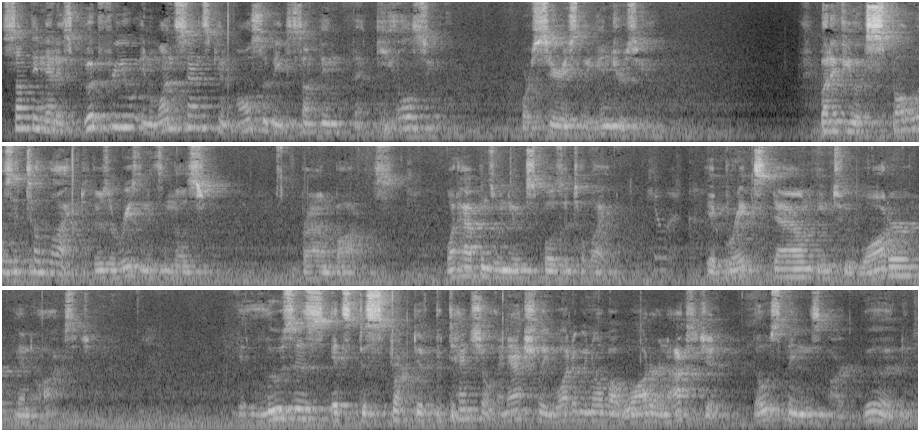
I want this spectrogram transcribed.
something that is good for you in one sense, can also be something that kills you or seriously injures you. But if you expose it to light, there's a reason it's in those brown bottles. What happens when you expose it to light? Kill it. It breaks down into water and oxygen. It loses its destructive potential. And actually, what do we know about water and oxygen? Those things are good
